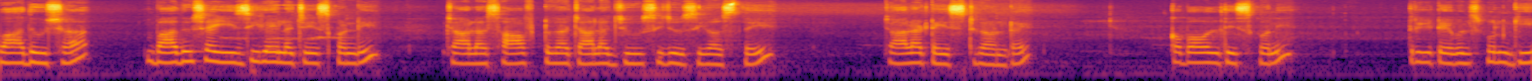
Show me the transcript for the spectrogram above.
బాదుషా. బాదుషా ఈజీగా ఇలా చేసుకోండి. చాలా సాఫ్ట్గా చాలా జ్యూసీ జ్యూసీగా వస్తాయి. చాలా టేస్ట్గా ఉంటాయి. ఒక బౌల్ తీసుకొని త్రీ టేబుల్ స్పూన్ గీ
